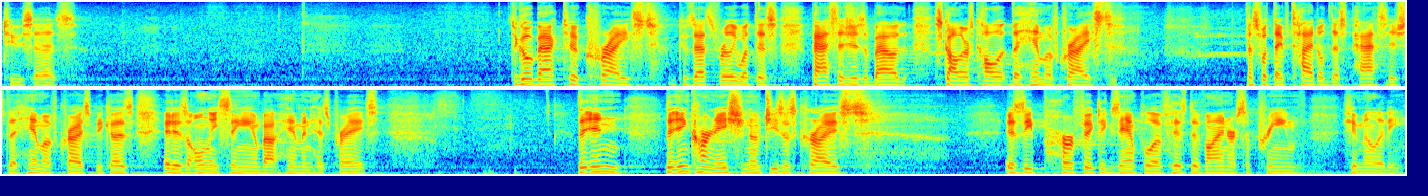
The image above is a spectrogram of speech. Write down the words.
2 says. To go back to Christ, because that's really what this passage is about, scholars call it the hymn of Christ. That's what they've titled this passage, the hymn of Christ, because it is only singing about him and his praise. The, in, the incarnation of Jesus Christ is the perfect example of his divine or supreme humility.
